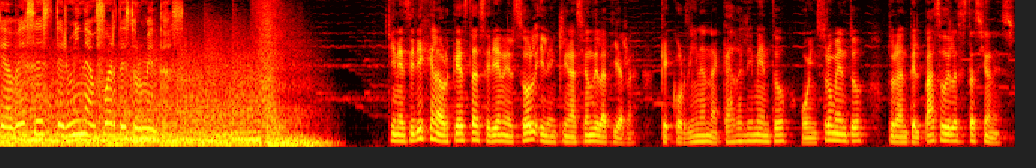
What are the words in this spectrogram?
que a veces termina en fuertes tormentas. Quienes dirigen la orquesta serían el Sol y la inclinación de la Tierra, que coordinan a cada elemento o instrumento durante el paso de las estaciones.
